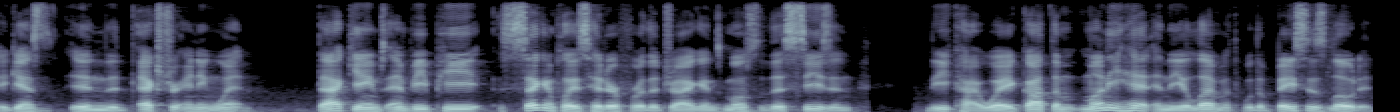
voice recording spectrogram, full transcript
against in the extra inning win. That game's MVP, second place hitter for the Dragons most of this season, Li Kaiwei got the money hit in the 11th with the bases loaded.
